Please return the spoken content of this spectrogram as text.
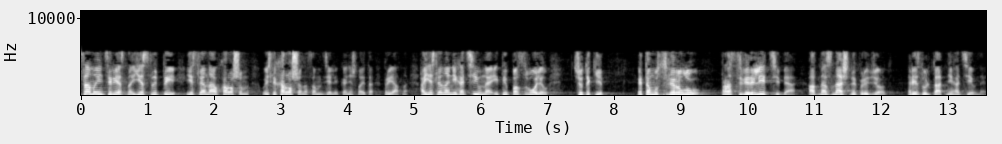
самое интересное, если ты, если она в хорошем, если хорошая на самом деле, конечно, это приятно. А если она негативная, и ты позволил все-таки этому сверлу просверлить тебя, однозначно придет результат негативный.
